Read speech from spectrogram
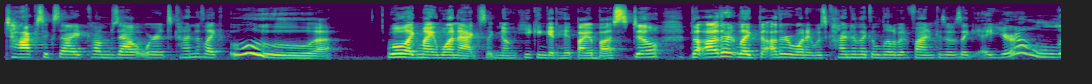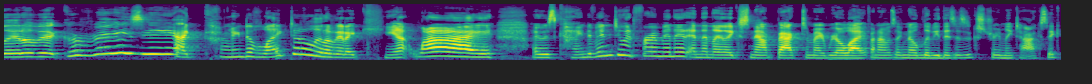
toxic side comes out where it's kind of like, ooh. Well, like my one ex, like no, he can get hit by a bus still. The other, like the other one, it was kind of like a little bit fun because it was like, you're a little bit crazy. I kind of liked it a little bit. I can't lie. I was kind of into it for a minute, and then I like snapped back to my real life, and I was like, no, Livy, this is extremely toxic,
